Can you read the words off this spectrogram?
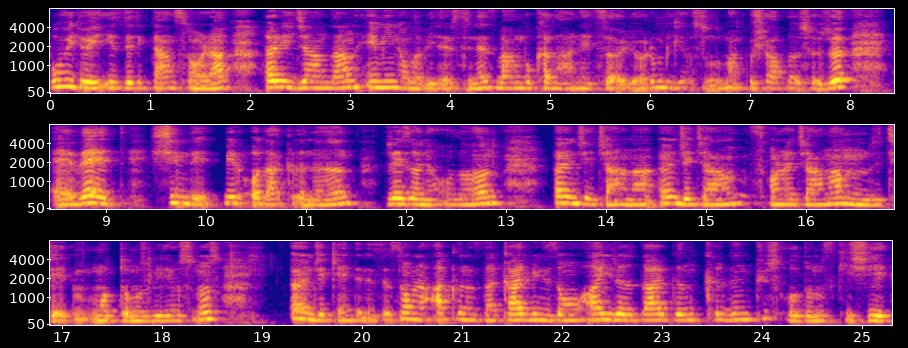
bu videoyu izledikten sonra arayacağından emin olabilirsiniz. Ben bu kadar net söylüyorum. Biliyorsunuz Makbuş abla sözü. Evet, şimdi bir odaklanın, rezone olun. Önce Cana, önce Can, sonra Canan ritüeli mottomuz biliyorsunuz. Önce kendinizi, sonra aklınızda, kalbinize o ayrı, dargın, kırgın, küs olduğunuz kişiyi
